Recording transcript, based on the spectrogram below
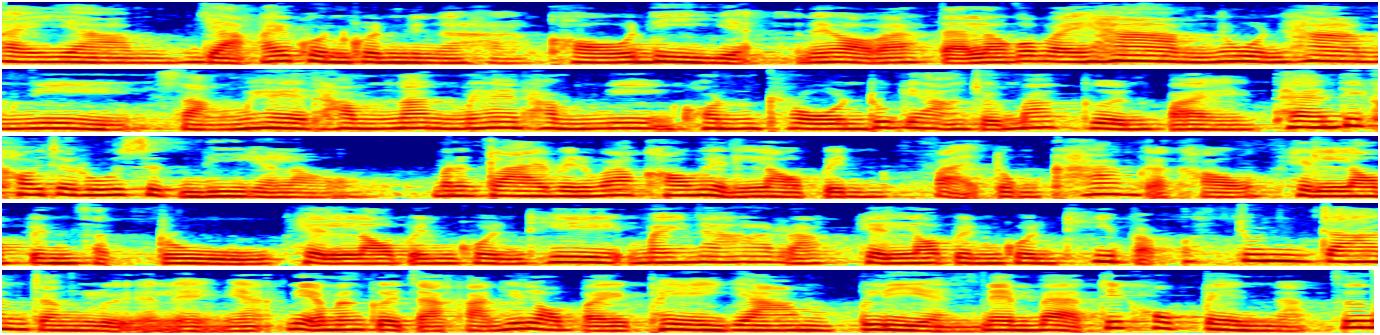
พยายามอยากให้คนคนหนึ่งอะค่ะเขาดีอะนึกออกปะแต่เราก็ไปห้ามนู่นห้ามนี่ สั่งไม่ให้ทำนั่นไม่ให้ทำนี่คอนโทรลทุกอย่างจนมากเกินไป แทนที่เขาจะรู้สึกดีกับเรา มันกลายเป็นว่าเขาเห็นเราเป็นฝ่ายตรงข้ามกับเขา เห็นเราเป็นศัตรู เห็นเราเป็นคนที่ไม่น่ารัก เห็นเราเป็นคนที่แบบจุนจ้านจังเลยอะไรเงี้ยเนี่ยมันเกิดจากการที่เราไปพยายามเปลี่ยนในแบบที่เขาเป็นน่ะซึ่ง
